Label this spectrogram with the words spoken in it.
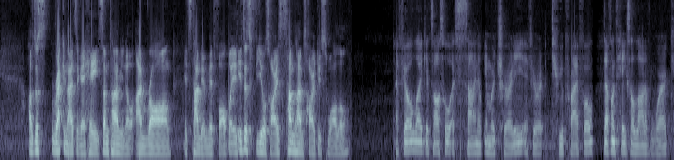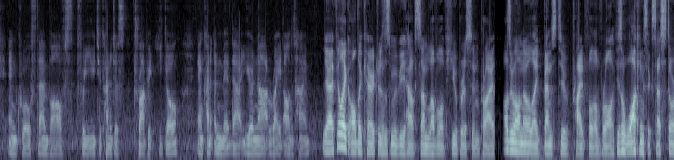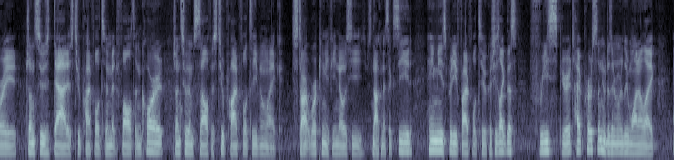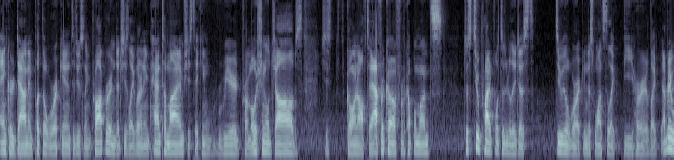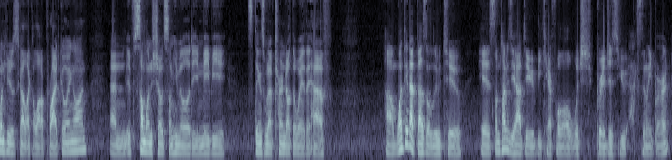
I was just recognizing, that, hey, sometimes you know I'm wrong. It's time to admit fault, but it, it just feels hard. It's sometimes hard to swallow. I feel like it's also a sign of immaturity if you're too prideful. Definitely takes a lot of work and growth that involves for you to kind of just drop your ego and kind of admit that you're not right all the time. Yeah, I feel like all the characters in this movie have some level of hubris and pride. As we all know, like Ben's too prideful overall. He's a walking success story. Jung Soo's dad is too prideful to admit fault in court. Jung Soo himself is too prideful to even like start working if he knows he's not going to succeed. Hae-Mi is pretty prideful too because she's like this free spirit type person who doesn't really want to like anchor down and put the work in to do something proper. And that she's like learning pantomime. She's taking weird promotional jobs. She's going off to Africa for a couple months just too prideful to really just do the work and just wants to like be her. Like everyone here has got like a lot of pride going on, and if someone showed some humility, maybe things would have turned out the way they have. Um, one thing that does allude to is sometimes you have to be careful which bridges you accidentally burn.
